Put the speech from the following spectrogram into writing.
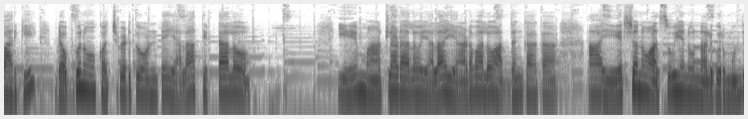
వారికి డబ్బును ఖర్చు పెడుతూ ఉంటే ఎలా తిట్టాలో ఏం మాట్లాడాలో ఎలా ఏడవాలో అర్థం కాక ఆ ఈర్షను అసూయను నలుగురు ముందు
